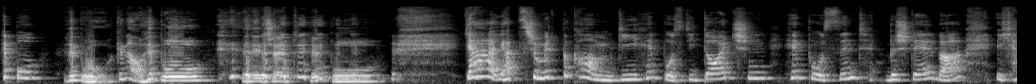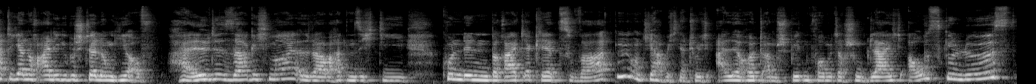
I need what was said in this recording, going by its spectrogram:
Hippo. Hippo, genau, Hippo in den Chat. Hippo. Ja, ihr habt es schon mitbekommen. Die Hippos, die deutschen Hippos sind bestellbar. Ich hatte ja noch einige Bestellungen hier auf Halde, sage ich mal. Also da hatten sich die Kundinnen bereit erklärt zu warten. Und die habe ich natürlich alle heute am späten Vormittag schon gleich ausgelöst.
